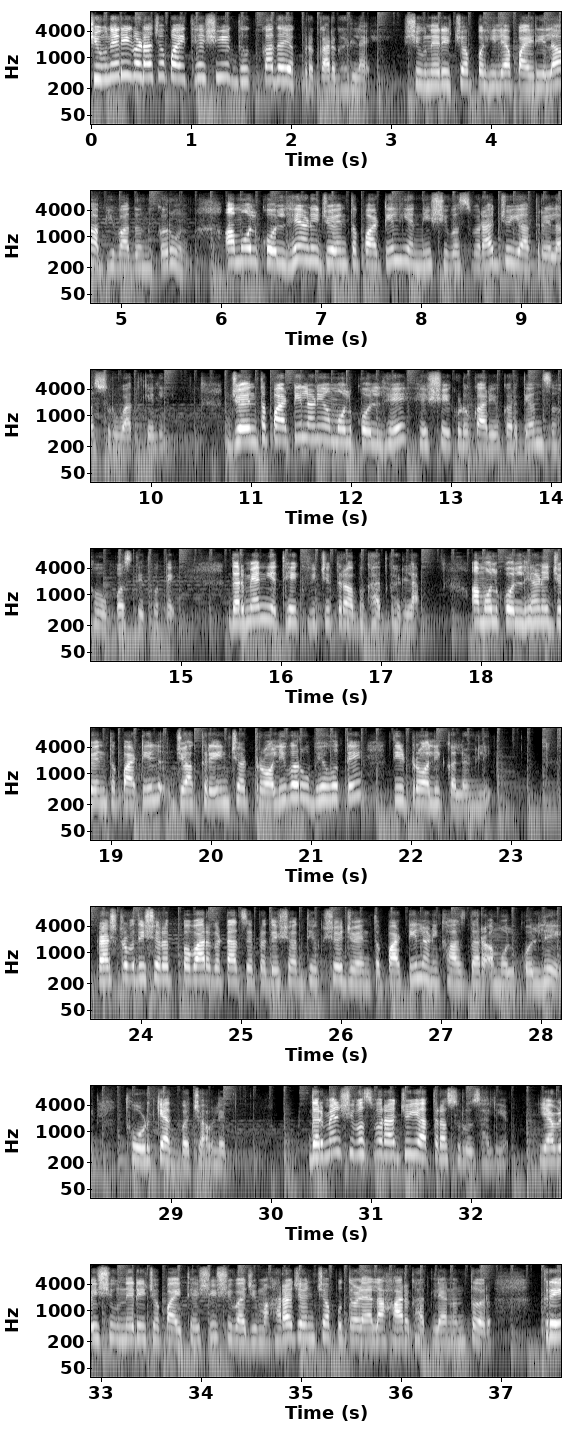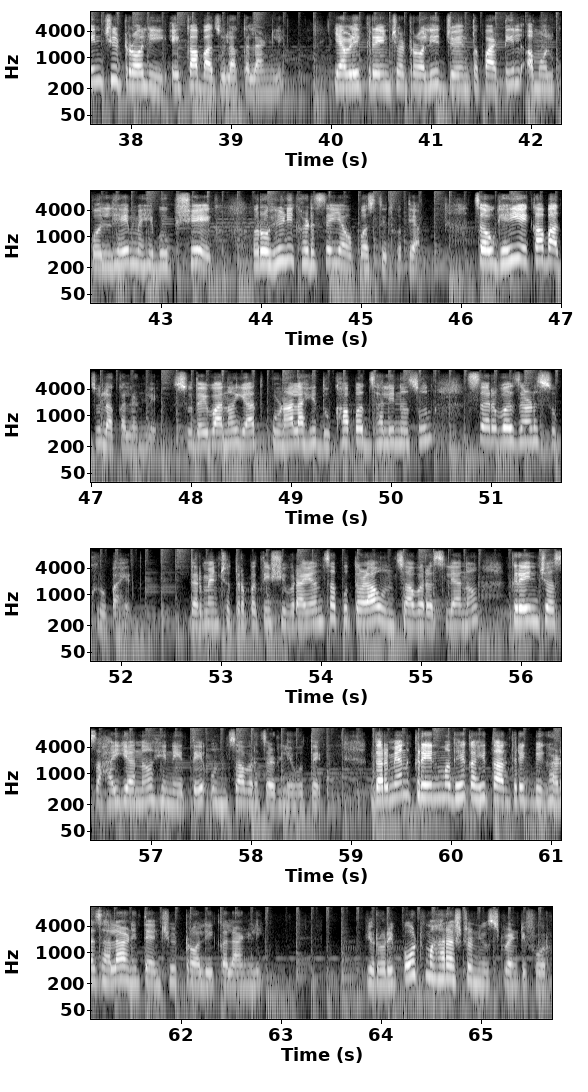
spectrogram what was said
शिवनेरी गडाच्या पायथ्याशी एक धक्कादायक प्रकार घडलाय. शिवनेरीच्या पहिल्या पायरीला अभिवादन करून अमोल कोल्हे आणि जयंत पाटील यांनी शिवस्वराज्य यात्रेला सुरुवात केली. जयंत पाटील आणि अमोल कोल्हे हे शेकडो कार्यकर्त्यांसह उपस्थित होते. दरम्यान येथे एक विचित्र अपघात घडला. अमोल कोल्हे आणि जयंत पाटील ज्या क्रेनच्या ट्रॉलीवर उभे होते ती ट्रॉली कलंडली. राष्ट्रवादी शरद पवार गटाचे प्रदेशाध्यक्ष जयंत पाटील आणि खासदार अमोल कोल्हे थोडक्यात बचावलेत. दरम्यान शिवस्वराज्य यात्रा सुरू झाली आहे यावेळी शिवनेरीच्या पायथ्याशी शिवाजी महाराजांच्या पुतळ्याला हार घातल्यानंतर क्रेनची ट्रॉली एका बाजूला कलांडली. यावेळी क्रेनच्या ट्रॉलीत जयंत पाटील अमोल कोल्हे मेहबूब शेख रोहिणी खडसे या उपस्थित होत्या. चौघेही एका बाजूला कलंडले. सुदैवानं यात कुणालाही दुखापत झाली नसून सर्वजण सुखरूप आहेत. दरम्यान छत्रपती शिवरायांचा पुतळा उंचावर असल्यानं क्रेनच्या सहाय्यानं हे नेते उंचावर चढले होते. दरम्यान क्रेनमध्ये काही तांत्रिक बिघाड झाला आणि त्यांची trolley कलांडली. Bureau report Maharashtra news twenty four.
